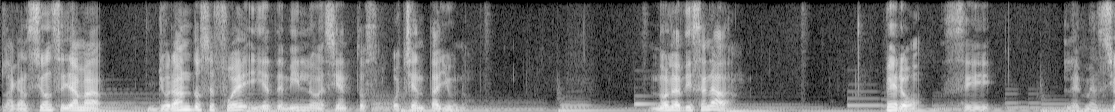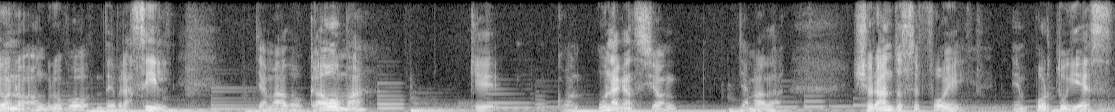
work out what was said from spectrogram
La canción se llama Llorando se fue y es de 1981. No les dice nada, pero si les menciono a un grupo de Brasil llamado Kaoma, que con una canción llamada Llorando se fue en portugués,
